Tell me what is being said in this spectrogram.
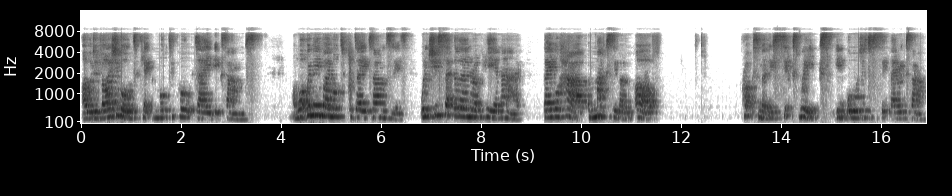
I would advise you all to click multiple day exams. And what we mean by multiple day exams is, once you set the learner up here now, they will have a maximum of approximately six weeks in order to sit their exam.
